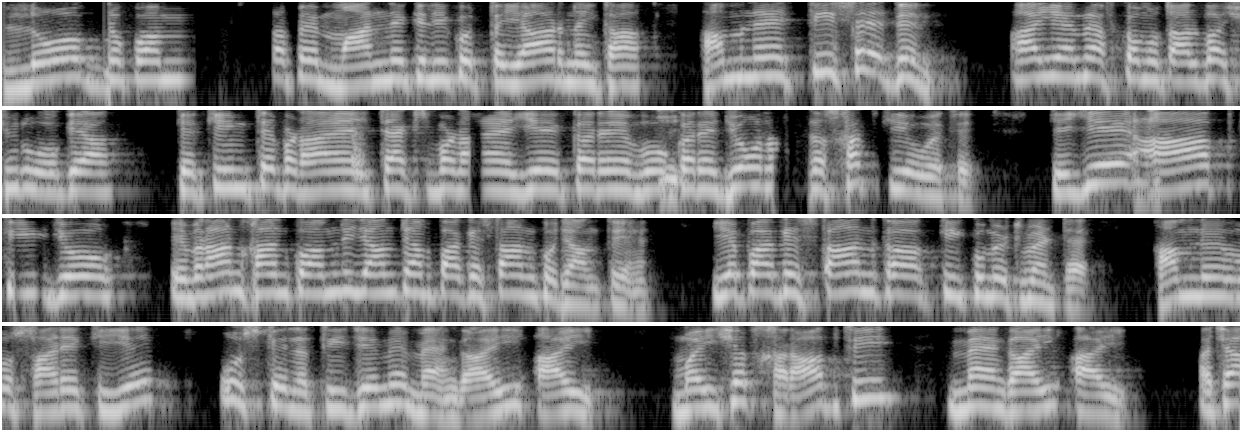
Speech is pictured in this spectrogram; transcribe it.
लोग पे मानने के लिए कोई तैयार नहीं था। हमने तीसरे दिन आईएमएफ का मुतालबा शुरू हो गया कि कीमतें बढ़ाएँ टैक्स बढ़ाएँ ये करें वो करें जो उन्होंने दस्खत किए हुए थे। कि ये आपकी जो इमरान खान को हम नहीं जानते, हम पाकिस्तान को जानते हैं ये पाकिस्तान का की कमिटमेंट है हमने वो सारे किए, उसके नतीजे में महँगाई आई मीशत खराब थी, महँगाई आई अच्छा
